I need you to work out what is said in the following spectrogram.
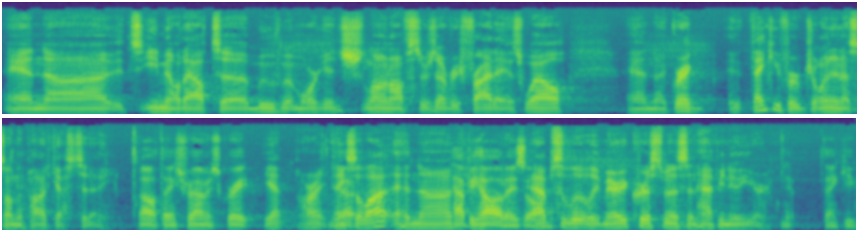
and uh, it's emailed out to Movement Mortgage loan officers every Friday as well. And uh, Greg, thank you for joining us on the podcast today. Oh, thanks for having. It's great. Yep. All right. Thanks Yeah. a lot. And uh, Happy holidays all. Absolutely. Merry Christmas and Happy New Year. Yep. Thank you.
